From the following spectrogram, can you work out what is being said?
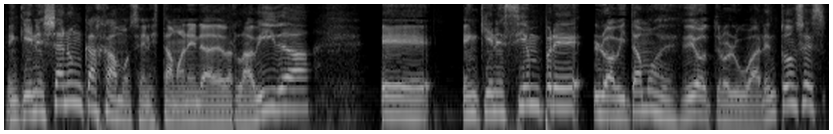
en quienes ya no encajamos en esta manera de ver la vida, eh, en quienes siempre lo habitamos desde otro lugar. Entonces,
